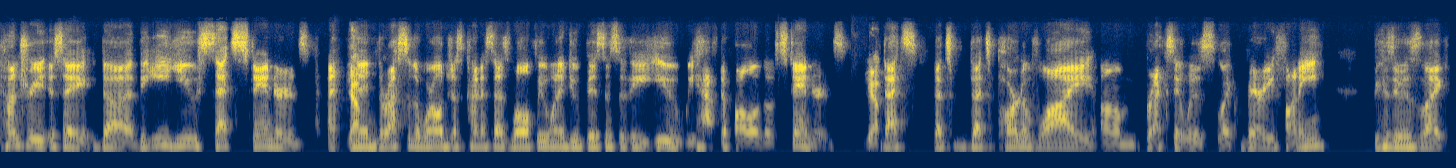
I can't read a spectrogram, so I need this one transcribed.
Country say the the EU sets standards, and yep. then the rest of the world just kind of says, well, if we want to do business with the EU, we have to follow those standards. Yeah. That's that's that's part of why um, Brexit was like very funny because it was like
